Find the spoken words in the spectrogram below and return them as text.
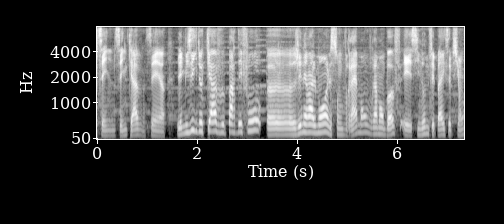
C'est une, cave. Euh, les musiques de cave par défaut, généralement, elles sont vraiment, vraiment bof, et Sino ne fait pas exception.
